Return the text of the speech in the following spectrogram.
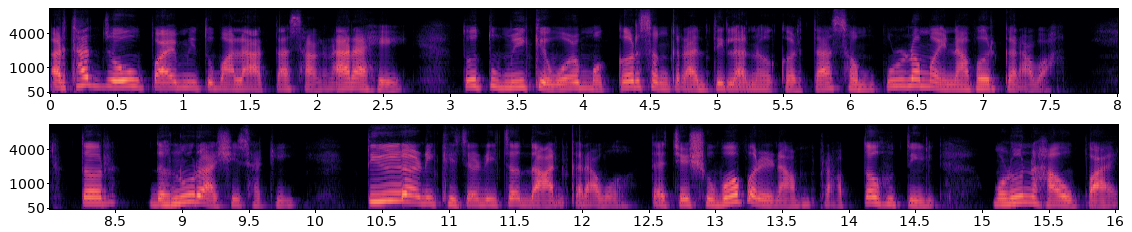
अर्थात जो उपाय मी तुम्हाला आता सांगणार आहे तो तुम्ही केवळ मकर संक्रांतीला न करता संपूर्ण महिनाभर करावा. तर धनुराशीसाठी तीळ आणि खिचडीचं दान करावं त्याचे शुभ परिणाम प्राप्त होतील म्हणून हा उपाय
